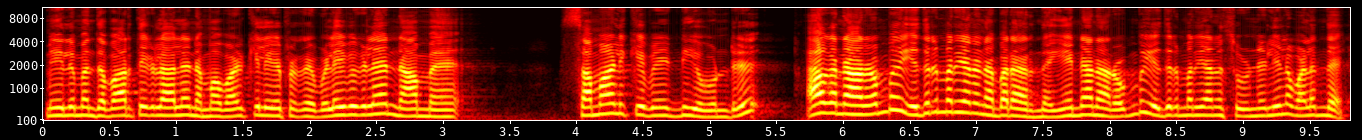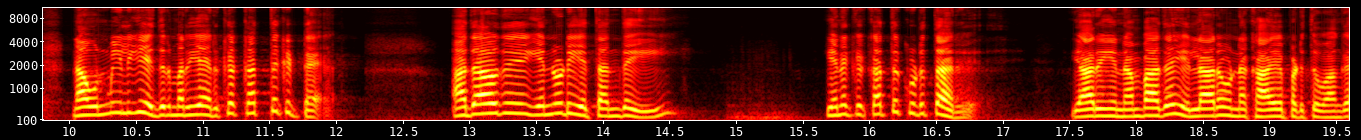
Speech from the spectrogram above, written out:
மேலும் அந்த வார்த்தைகளால் நம்ம வாழ்க்கையில் ஏற்படுற விளைவுகளை நாம் சமாளிக்க வேண்டிய ஒன்று ஆக நான் ரொம்ப எதிர்மறையான நபராக இருந்தேன். ஏன்னா நான் ரொம்ப எதிர்மறையான சூழ்நிலையில் வளர்ந்தேன். நான் உண்மையிலேயே எதிர்மறையாக இருக்க கற்றுக்கிட்டேன் அதாவது என்னுடைய தந்தை எனக்கு கற்றுக் கொடுத்தாரு. யாரையும் நம்பாத எல்லாரும் உன்னை காயப்படுத்துவாங்க.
